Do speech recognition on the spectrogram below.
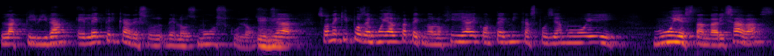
la actividad eléctrica de, de los músculos. O sea, son equipos de muy alta tecnología y con técnicas pues ya muy, muy estandarizadas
